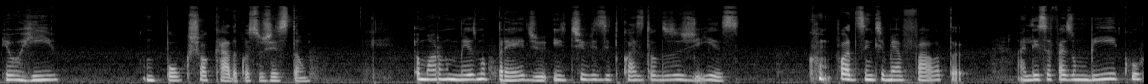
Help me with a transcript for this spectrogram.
Eu rio, um pouco chocada com a sugestão. Eu moro no mesmo prédio e te visito quase todos os dias. Como pode sentir minha falta? Alice faz um bico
